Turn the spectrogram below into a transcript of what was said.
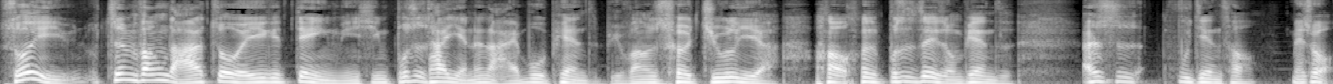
所以甄方达作为一个电影明星，不是他演的哪一部片子，比方说 Julia 啊，或者不是这种片子，而是。傅建超，没错，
